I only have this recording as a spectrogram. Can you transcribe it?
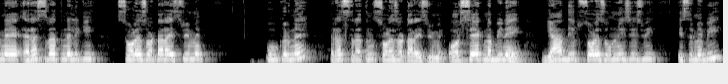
ने रस रत्न लिखी सोलह सौ अठारह ईस्वी में। पुहकर ने रस रत्न सोलह सौ अठारह ईस्वी में। और शेख नबी ने ज्ञानदीप सोलह सौ उन्नीस ईस्वी, इसमें भी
